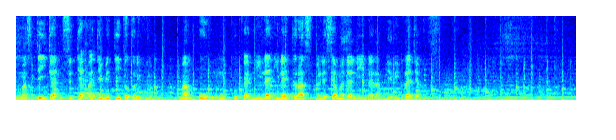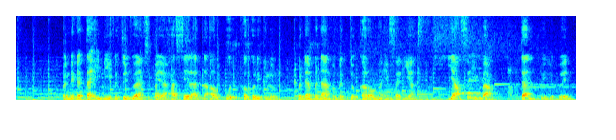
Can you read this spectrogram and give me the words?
memastikan setiap aktiviti kurikulum mampu mengukuhkan nilai-nilai teras Malaysia Madani dalam diri pelajar. Pendekatan ini bertujuan supaya hasil atau output kurikulum benar-benar membentuk karomah insaniah yang seimbang dan relevan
